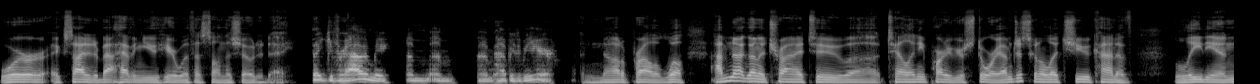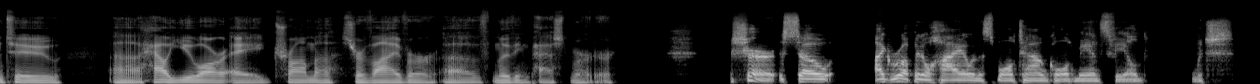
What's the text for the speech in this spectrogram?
we're excited about having you here with us on the show today. Thank you for having me. I'm I'm I'm happy to be here. Not a problem. Well, I'm not going to try to uh, tell any part of your story. I'm just going to let you kind of lead into uh, how you are a trauma survivor of moving past murder. Sure. So I grew up in Ohio in a small town called Mansfield, which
